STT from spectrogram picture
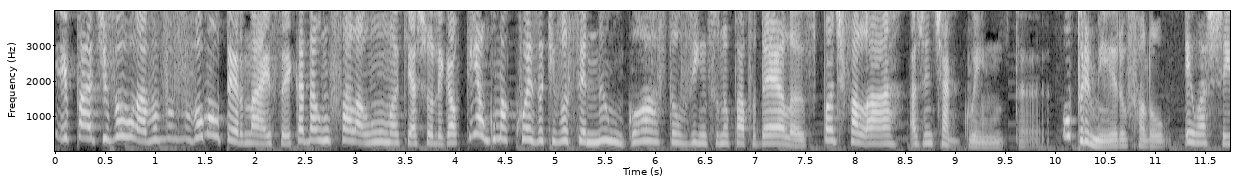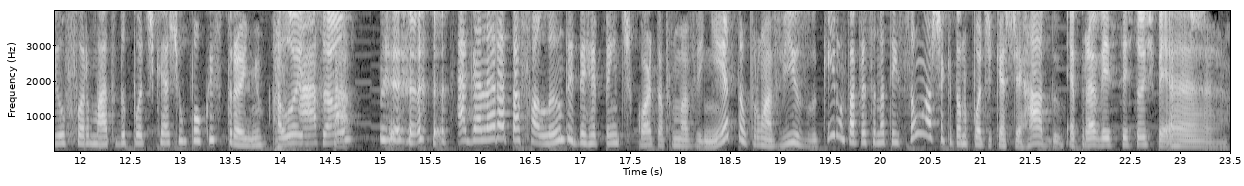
E, Paty, vamos lá, vamos, alternar isso aí. Cada um fala uma que achou legal. Tem alguma coisa que você não gosta ouvindo no papo delas? Pode falar, a gente aguenta. O primeiro falou: Eu achei o formato do podcast um pouco estranho. Alô, Ah, edição? tá. A galera tá falando e de repente corta pra uma vinheta ou pra um aviso? Quem não tá prestando atenção acha que tá no podcast errado? É pra ver se vocês estão espertos. É.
